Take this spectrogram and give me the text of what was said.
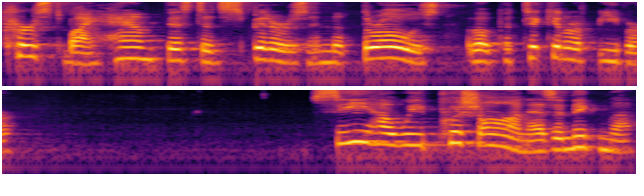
cursed by ham fisted spitters in the throes of a particular fever See how we push on as enigma,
